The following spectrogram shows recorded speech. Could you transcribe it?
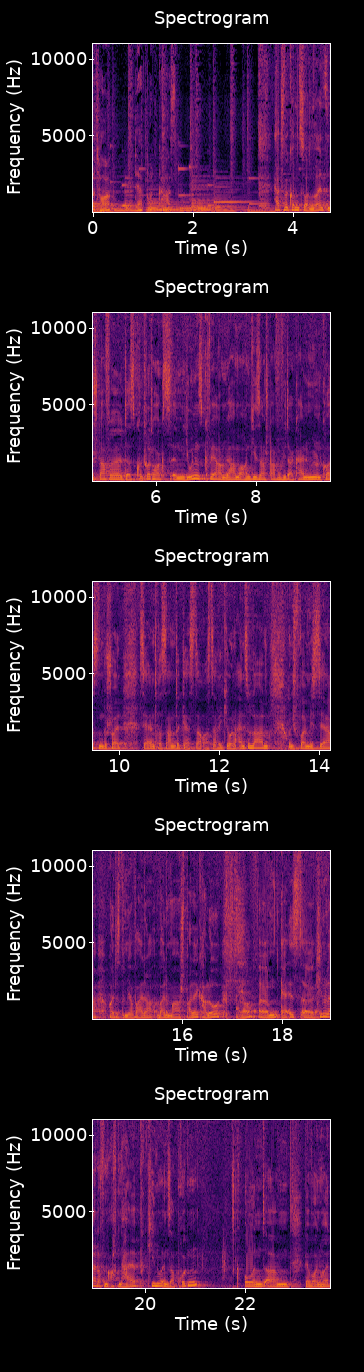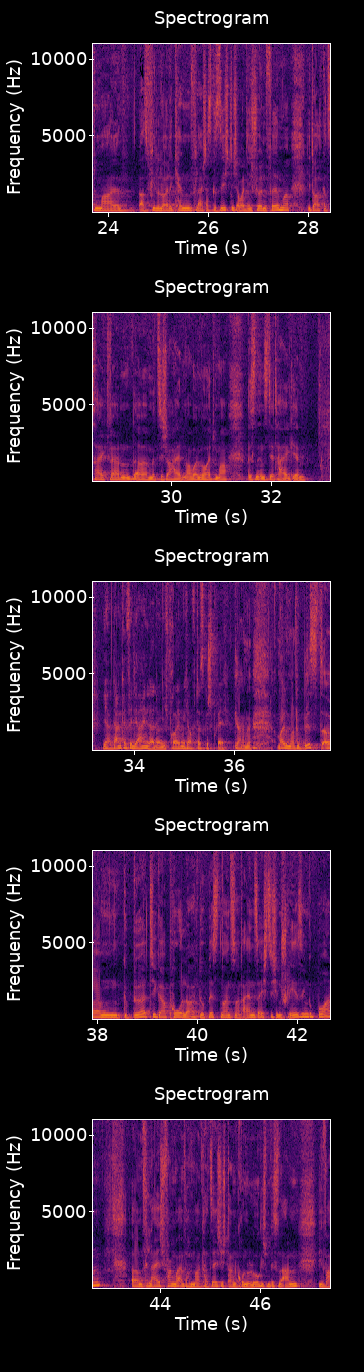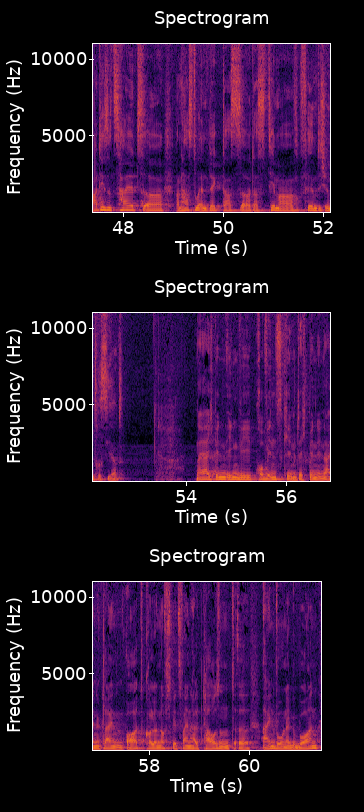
Kulturtalk, der Podcast. Herzlich willkommen zur neunten Staffel des Kulturtalks im Union Square und wir haben auch in dieser Staffel wieder keine Mühen und Kosten gescheut, sehr interessante Gäste aus der Region einzuladen. Und ich freue mich sehr, heute ist bei mir Waldemar Spalleck. Hallo. Hallo. Ähm, er ist äh, Kinoleiter vom 8,5 Kino in Saarbrücken. Und ähm, wir wollen heute mal, also viele Leute kennen vielleicht das Gesicht nicht, aber die schönen Filme, die dort gezeigt werden, äh, mit Sicherheit. Da wollen wir heute mal ein bisschen ins Detail gehen. Ja, danke für die Einladung. Ich freue mich auf das Gespräch. Gerne. Waldemar, du bist ähm, gebürtiger Pole. Du bist 1961 in Schlesien geboren. Ähm, vielleicht fangen wir einfach mal tatsächlich dann chronologisch ein bisschen an. Wie war diese Zeit? Äh, wann hast du entdeckt, dass äh, das Thema Film dich interessiert? Naja, ich bin irgendwie Provinzkind. Ich bin in einem kleinen Ort, Kolonowski, zweieinhalbtausend äh, Einwohner geboren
